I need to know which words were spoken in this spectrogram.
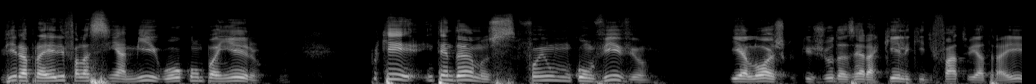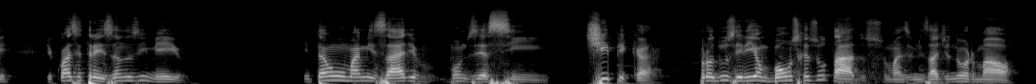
Vira para ele e fala assim, amigo ou companheiro. Porque, entendamos, foi um convívio, e é lógico que Judas era aquele que de fato ia atrair, de quase três anos e meio. Então, uma amizade, vamos dizer assim, típica produziriam bons resultados, uma amizade normal.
